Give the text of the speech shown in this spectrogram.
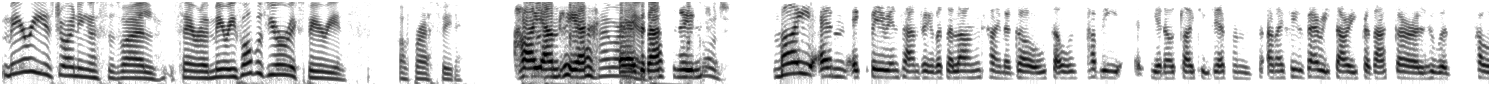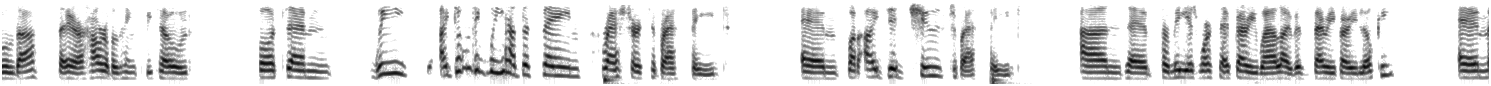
Mary is joining us as well. Sarah, Mary, what was your experience of breastfeeding? Hi, Andrea. How are uh, you? Good afternoon. Good. My um, experience, Andrea, was a long time ago, so it was probably, you know, slightly different. And I feel very sorry for that girl who was told that. They're horrible things to be told. But um, we, I don't think we had the same pressure to breastfeed. Um, but I did choose to breastfeed. And uh, for me, it worked out very well. I was very, very lucky. Um,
